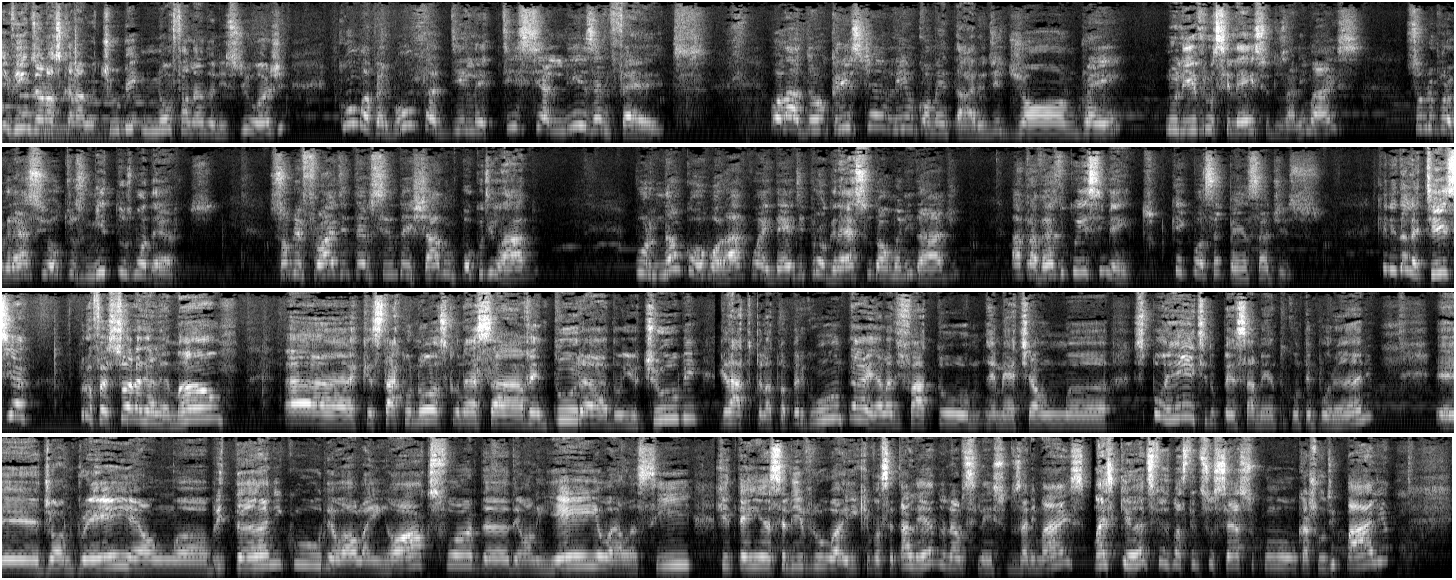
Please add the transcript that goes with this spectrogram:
Bem-vindos ao nosso canal YouTube no Falando Nisso de hoje, com uma pergunta de Letícia Liesenfeld. Olá, do Christian, li um comentário de John Gray no livro O Silêncio dos Animais sobre o progresso e outros mitos modernos. Sobre Freud ter sido deixado um pouco de lado por não corroborar com a ideia de progresso da humanidade através do conhecimento. O que, que você pensa disso? Querida Letícia, professora de alemão, uh, que está conosco nessa aventura do YouTube. Grato pela tua pergunta. Ela de fato remete a um uh, expoente do pensamento contemporâneo. John Gray é um uh, britânico, deu aula em Oxford, uh, deu aula em Yale, LSE, que tem esse livro aí que você está lendo, né, O Silêncio dos Animais, mas que antes fez bastante sucesso com o Cachorro de Palha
